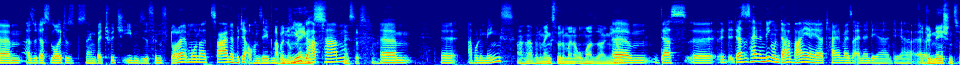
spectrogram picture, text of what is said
ähm, also, dass Leute sozusagen bei Twitch eben diese 5 Dollar im Monat zahlen. Da wird er auch einen sehr guten Deal gehabt haben. Das, ähm, äh, Abonnements. Ach, Abonnements würde meine Oma sagen, ja. Ähm, das, äh, das ist halt ein Ding. Und da war er ja teilweise einer der. der die äh, Donations.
